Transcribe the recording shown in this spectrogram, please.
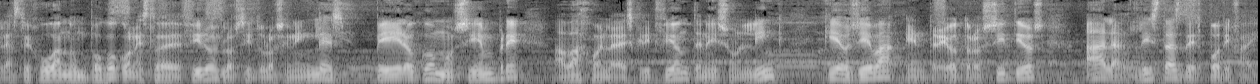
La estoy jugando un poco con esto de deciros los títulos en inglés, pero como siempre, abajo en la descripción tenéis un link que os lleva, entre otros sitios, a las listas de Spotify.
